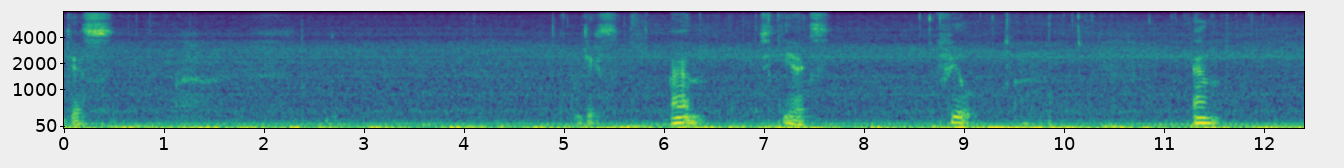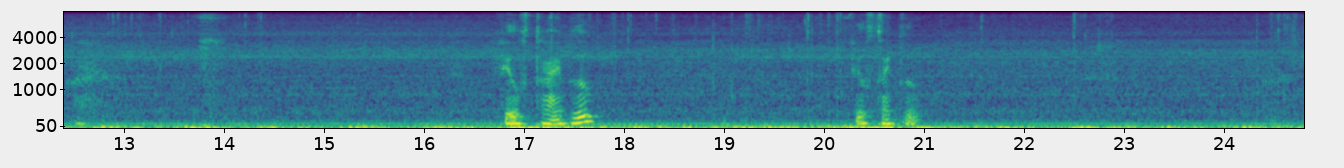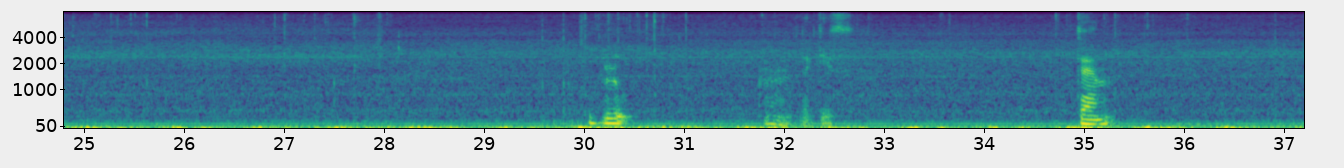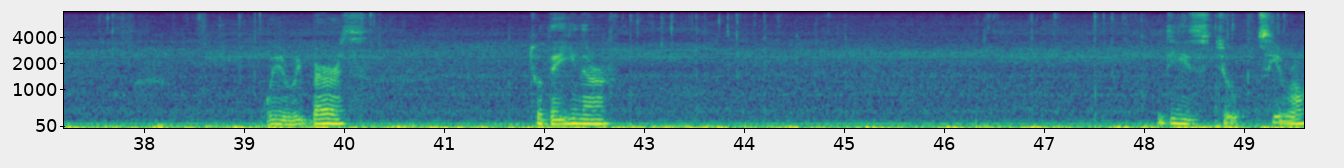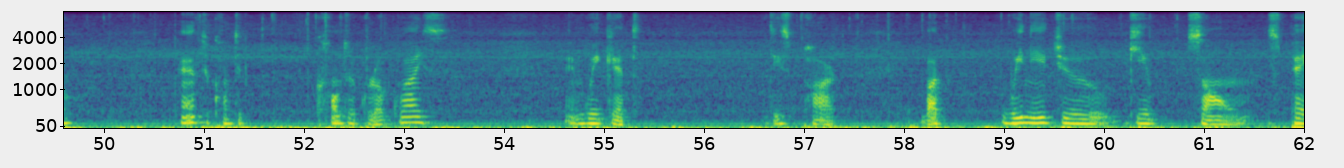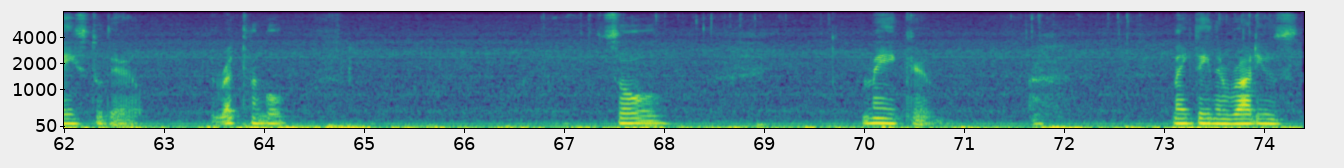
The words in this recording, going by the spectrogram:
this. This. And ctx fill and fill type blue. Fill type blue blue. Uh, like this. Then we reverse to the inner these to zero and to counter counterclockwise and we get this part. But we need to give some space to the rectangle. So make uh, make the inner radius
